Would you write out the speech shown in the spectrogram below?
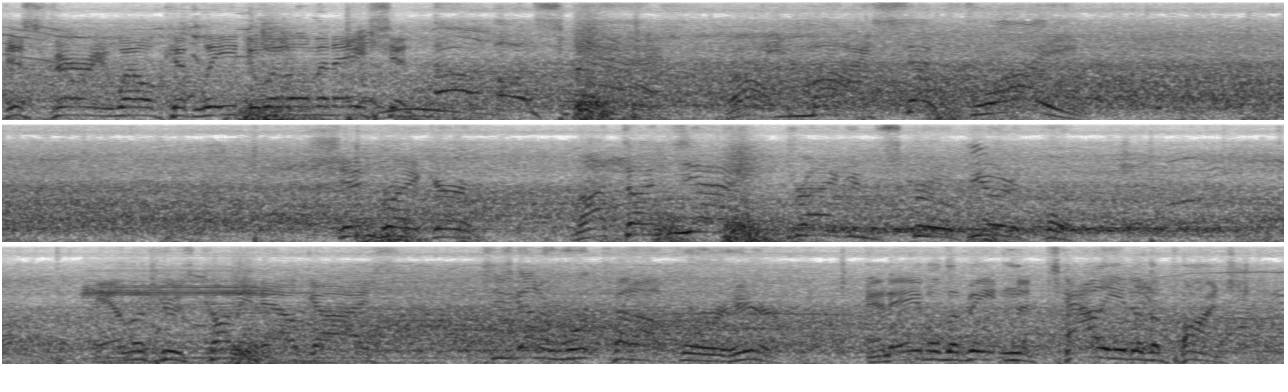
This very well could lead to elimination. Oh, Elbow smash! Oh my, set flying! Shinbreaker. Not done yet. Dragon screw. Beautiful. And look who's coming now, guys. She's got her work cut out for her here. And able to beat Natalya to the punch.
